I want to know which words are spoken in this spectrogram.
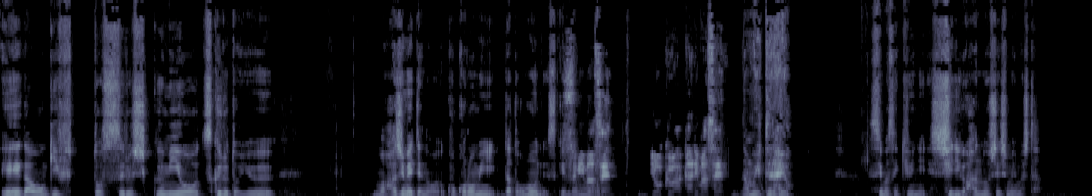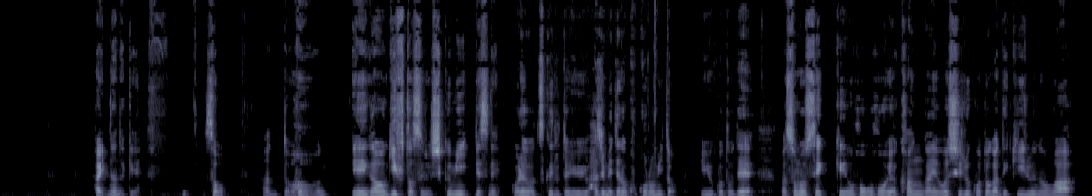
映画をギフトする仕組みを作るという、まあ、初めての試みだと思うんですけれども。すみません。ません。何も言ってないよ。すいません、急に Siri が反応してしまいました。はい、なんだっけ。そう。あんと、映画をギフトする仕組みですね。これを作るという初めての試みということで、まあ、その設計方法や考えを知ることができるのは、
